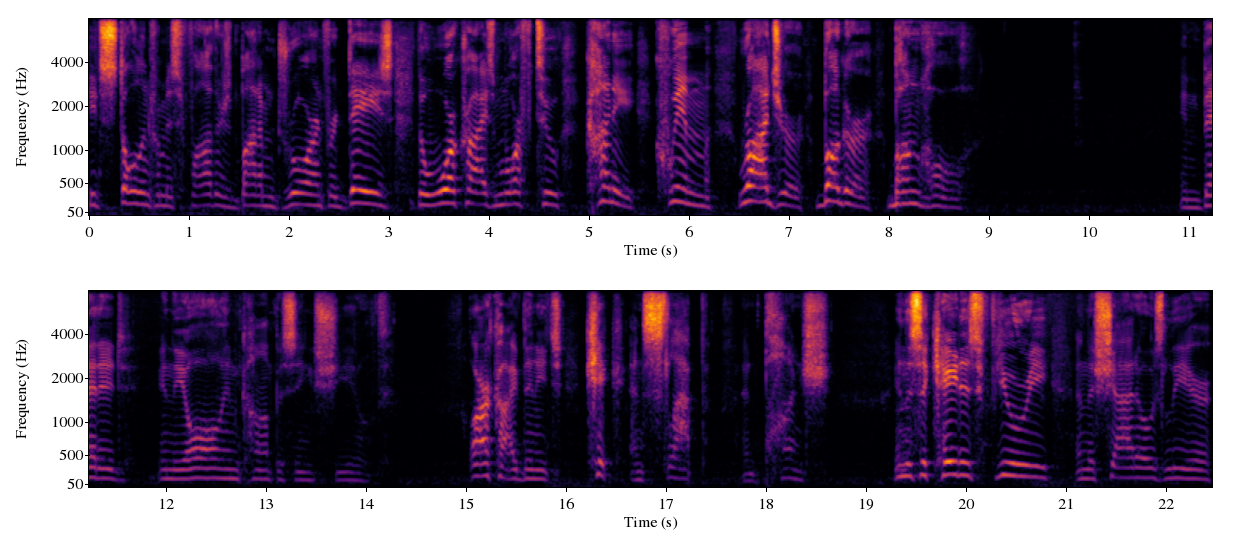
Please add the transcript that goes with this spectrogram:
he'd stolen from his father's bottom drawer, and for days the war cries morphed to Cunny, Quim, Roger, Bugger, Bunghole. Embedded in the all encompassing shield, archived in each kick and slap and punch, in the cicada's fury and the shadow's leer,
